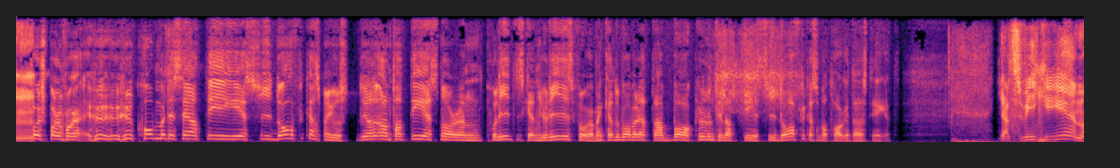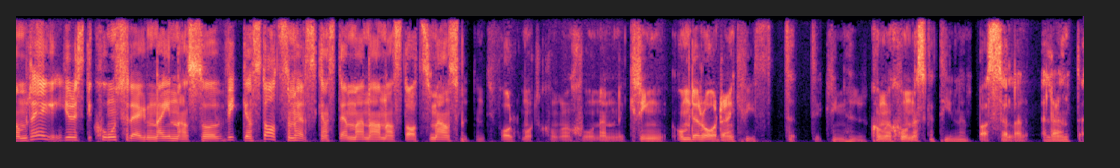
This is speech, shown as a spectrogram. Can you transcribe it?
mm. Först bara en fråga, hur, hur, kommer det sig att det är Sydafrika som har just, jag antar att det är snarare en politisk än juridisk fråga, men kan du bara berätta bakgrunden till att det är Sydafrika som har tagit det här steget? Alltså vi gick igenom jurisdiktionsreglerna innan så vilken stat som helst kan stämma en annan stat som är ansluten till folkmordskonventionen kring om det råder en kvist kring hur konventionen ska tillämpas eller, eller inte.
